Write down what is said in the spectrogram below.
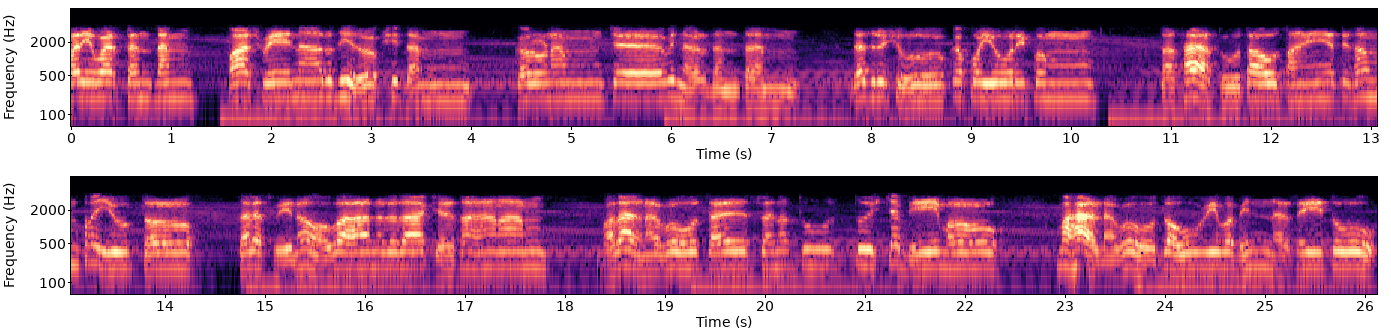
परिवर्तन्तं पार्श्वेन रुधिरोक्षितम् करुणं च विनर्दन्तम् ददृशु कपयोरिपुम् तथा तु तौ संयति सम्प्रयुक्तौ सरस्विनो वा नरराक्षसानाम्। बलार्णवो सरस्वनतुश्च भीमौ। महार्णवो द्वौ इव भिन्न सेतु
